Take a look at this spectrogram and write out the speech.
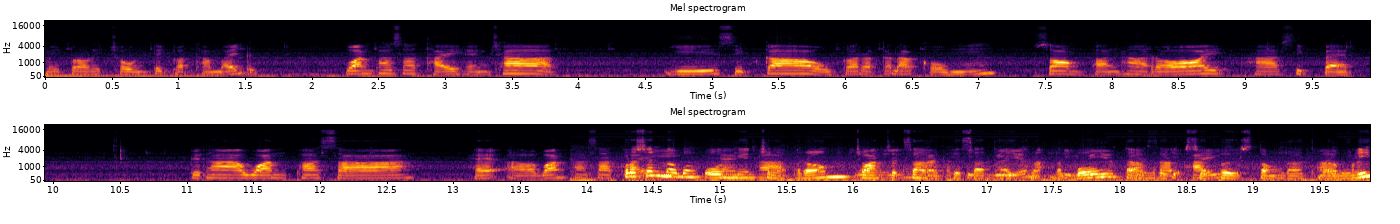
ไม่ปรนิชนติก็ทำไหมวันภาษาไทยแห่งชาติ 29 กรกฎาคม 2558เดทาวันภาษา ប្រសិនបើបងប្អូនមានចំណាប់អារម្មណ៍ចង់សិក្សាភាសាថៃថ្នាក់ដំបូងតាមរយៈសៀវភៅស្តង់ដារថ្មីមួយនេះ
